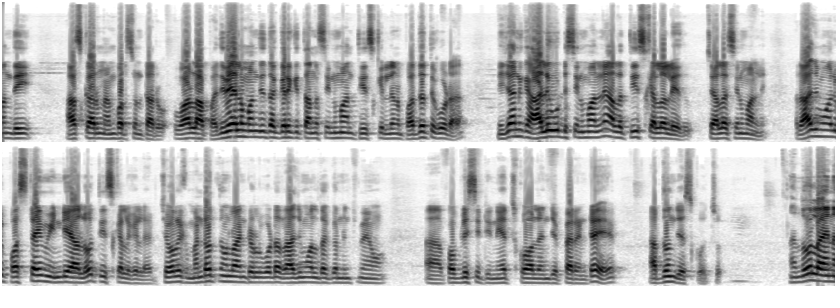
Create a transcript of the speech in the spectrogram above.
మంది ఆస్కార్ మెంబర్స్ ఉంటారు. వాళ్ళ ఆ పదివేల మంది దగ్గరికి తన సినిమాని తీసుకెళ్ళిన పద్ధతి కూడా నిజానికి హాలీవుడ్ సినిమాలని అలా తీసుకెళ్ళలేదు చాలా సినిమాల్ని. రాజమౌళి ఫస్ట్ టైం ఇండియాలో తీసుకెళ్ళగలిగారు చివరికి మండరత్నం లాంటి వాళ్ళు కూడా రాజమౌళి దగ్గర నుంచి మేము పబ్లిసిటీ నేర్చుకోవాలని చెప్పారంటే అర్థం చేసుకోవచ్చు. అందువల్ల ఆయన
